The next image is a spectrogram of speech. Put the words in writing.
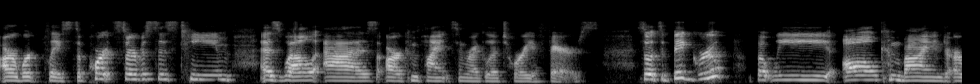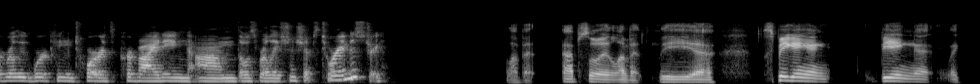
our workplace support services team, as well as our compliance and regulatory affairs. So it's a big group, but we all combined are really working towards providing um, those relationships to our industry. Love it. Absolutely love it. The uh, speaking and being uh, like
